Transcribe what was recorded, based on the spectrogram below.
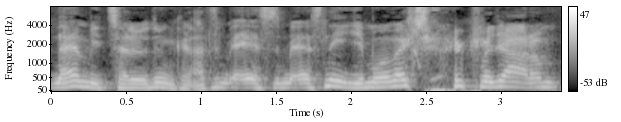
nem viccelődünk, hát ezt, ezt négy év múlva megcsináljuk, vagy három,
